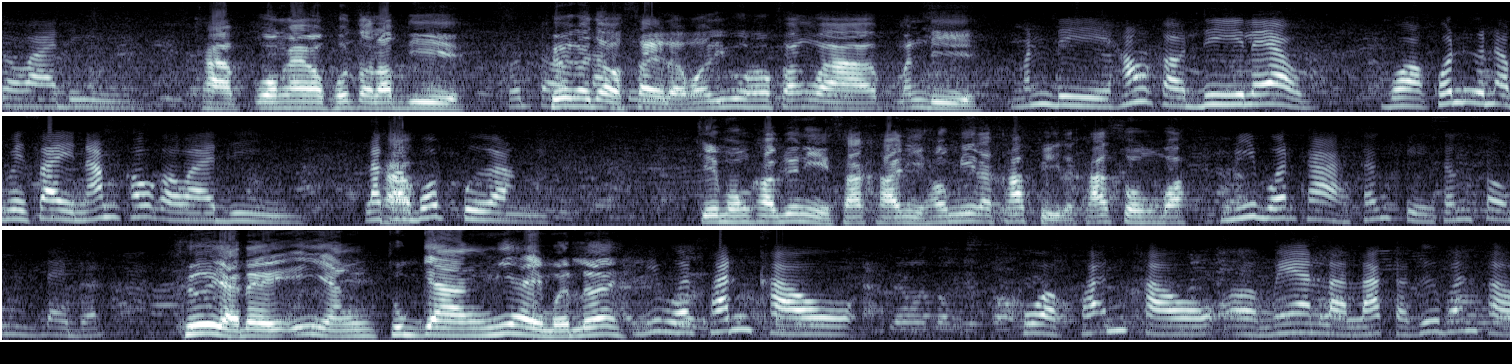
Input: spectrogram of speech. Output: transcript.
ก็ว่าดี ครับวงไงว่าผลตอบรับดี ผลตอบรับคือเขาจะเอาใส่เหรอว่าที่พวกเขาฟังว่ามันดี มันดีเฮาก็ดีแล้ว บอกคนอื่นเอาไปใส่น้ำเขาก็ว่าดี แล้วครัก็บ บ่เปลือง เจมงครับอยู่นี่สาขานี่เขามีราคาปลีกราคาทรงบ่มีเบิดค่ะ ทั้งปีกทั้งทรงได้เบิดคืออยากได้อีหยังทุกอย่างมีให้หมดเลย มีเบิดพันธุ์เขาพวกพันธุ์เขาเออแม่นหลักๆก็คือพันธุ์เขา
